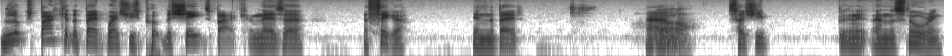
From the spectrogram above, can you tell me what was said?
looks back at the bed where she's put the sheets back, and there's a a figure in the bed. Um, oh. so she and the snoring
